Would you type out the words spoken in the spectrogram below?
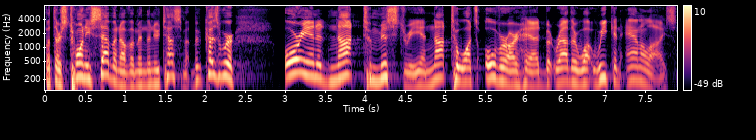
but there's 27 of them in the New Testament because we're oriented not to mystery and not to what's over our head, but rather what we can analyze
